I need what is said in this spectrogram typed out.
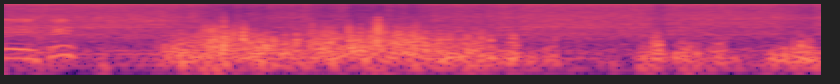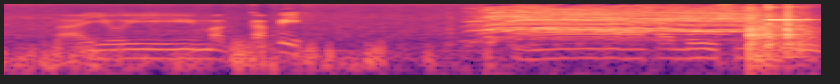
Mhm. Tayo'y magkape I'm wasting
